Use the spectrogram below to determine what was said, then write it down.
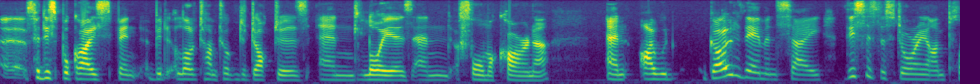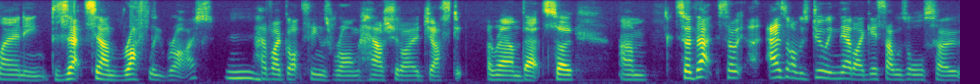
uh, for this book I spent a bit a lot of time talking to doctors and lawyers and a former coroner and I would go to them and say this is the story I'm planning does that sound roughly right Mm. have I got things wrong? How should I adjust it around that? So, um, so that so as I was doing that, I guess I was also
